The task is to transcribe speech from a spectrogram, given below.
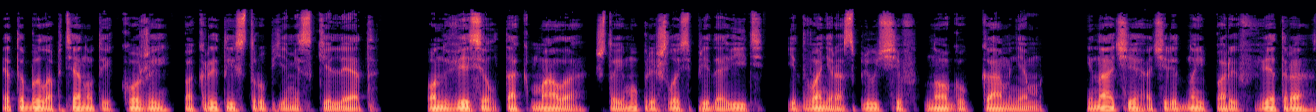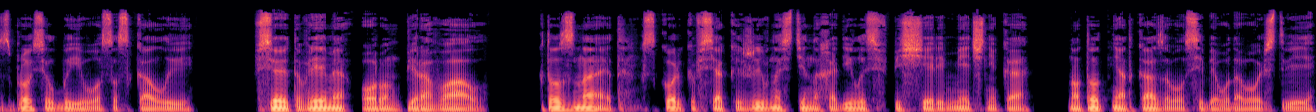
Это был обтянутый кожей, покрытый струпьями скелет. Он весил так мало, что ему пришлось придавить, едва не расплющив ногу камнем. Иначе очередной порыв ветра сбросил бы его со скалы. Все это время Орун пировал. Кто знает, сколько всякой живности находилось в пещере мечника, но тот не отказывал себе в удовольствии.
